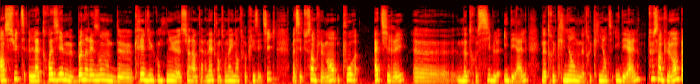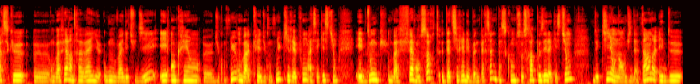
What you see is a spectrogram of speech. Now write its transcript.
Ensuite, la troisième bonne raison de créer du contenu euh, sur Internet quand on a une entreprise éthique, bah, c'est tout simplement pour attirer euh, notre cible idéale, notre client ou notre cliente idéale, tout simplement parce que euh, on va faire un travail où on va l'étudier et en créant du contenu, on va créer du contenu qui répond à ces questions. Et donc, on va faire en sorte d'attirer les bonnes personnes parce qu'on se sera posé la question de qui on a envie d'atteindre et de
